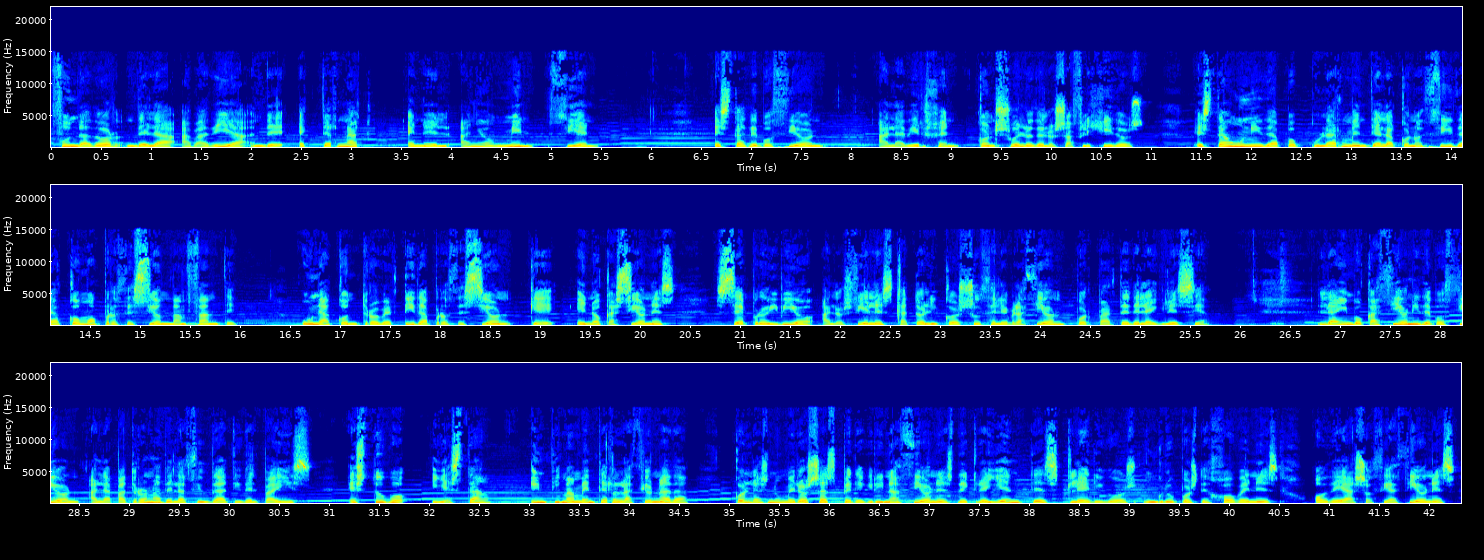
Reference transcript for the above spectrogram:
fundador de la abadía de Echternach en el año 1100. Esta devoción a la Virgen, consuelo de los afligidos, está unida popularmente a la conocida como procesión danzante, una controvertida procesión que, en ocasiones, se prohibió a los fieles católicos su celebración por parte de la Iglesia. La invocación y devoción a la patrona de la ciudad y del país estuvo y está íntimamente relacionada con las numerosas peregrinaciones de creyentes, clérigos, grupos de jóvenes o de asociaciones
